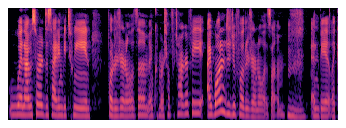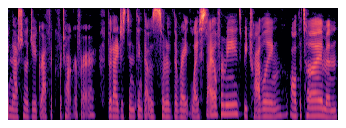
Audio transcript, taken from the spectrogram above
when I was sort of deciding between photojournalism and commercial photography, I wanted to do photojournalism mm-hmm. and be like a National Geographic photographer. But I just didn't think that was sort of the right lifestyle for me to be traveling all the time. And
